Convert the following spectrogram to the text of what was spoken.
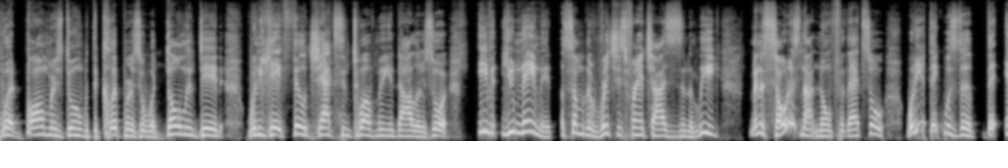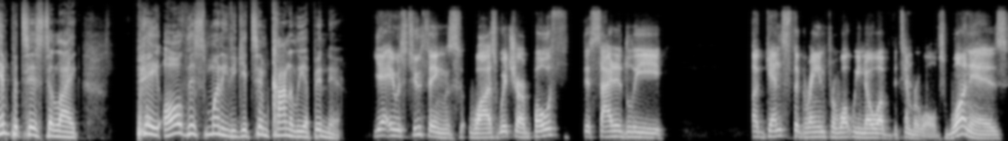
what Ballmer's doing with the Clippers or what mm-hmm. Dolan did when he gave Phil Jackson $12 million or even you name it, some of the richest franchises in the league. Minnesota's not known for that. So what do you think was the the impetus to like pay all this money to get Tim Connolly up in there? Yeah, it was two things, was which are both decidedly against the grain for what we know of the Timberwolves. One is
